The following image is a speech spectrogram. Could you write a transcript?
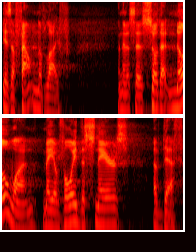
is a fountain of life. And then it says, so that no one may avoid the snares of death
